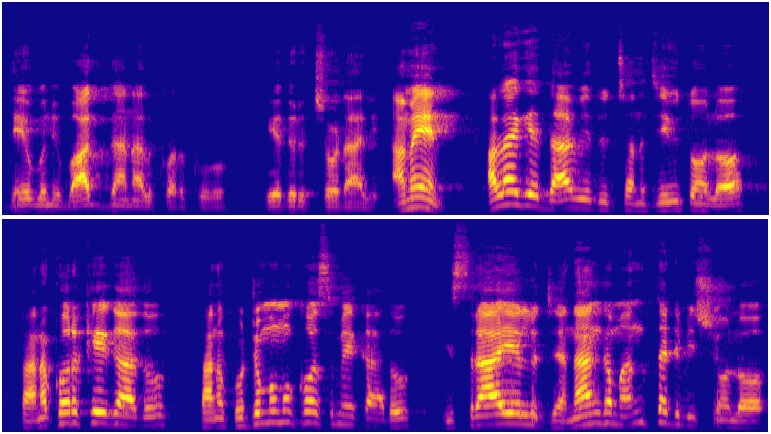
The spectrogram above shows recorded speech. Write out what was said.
దేవుని వాగ్దానాల కొరకు ఎదురు చూడాలి. అమేన్ అలాగే దావీదు తన జీవితంలో తన కొరకే కాదు తన కుటుంబము కోసమే కాదు ఇస్రాయేల్ జనాంగం అంతటి విషయంలో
